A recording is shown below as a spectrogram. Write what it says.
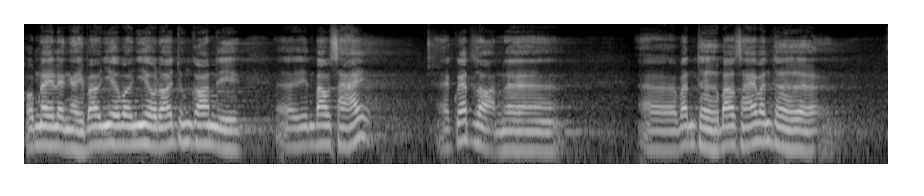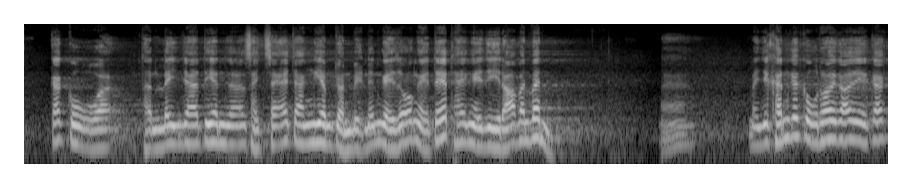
Hôm nay là ngày bao nhiêu bao nhiêu đó, chúng con thì ờ, đến bao sái. Ờ, quét dọn ờ, văn thờ bao sái, văn thờ, các cụ thần linh, gia tiên sạch sẽ, trang nghiêm, chuẩn bị đến ngày rỗ, ngày tết hay ngày gì đó, vân vân. Mình chỉ khấn các cụ thôi, có gì các,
